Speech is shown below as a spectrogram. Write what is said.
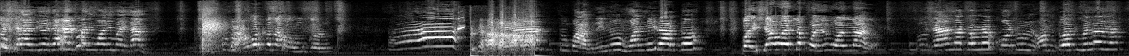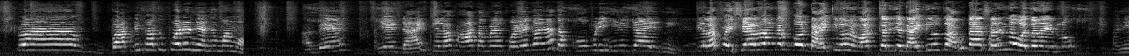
પૈસા આલ્યો, જાહેર થોડી મોરી મહિના ભાવર કે હોમ કરું. તું પાઘડી નું મન નહીં રાખતો? પૈસા હોય એટલે કોઈ મન ના તું જાણ ને તમે ખોટું આમ દોટ મેલે ને તો આ પાપડી ખાતું પડે ને એનું મનમાં અબે ये ढाई किलो हाथ हमारे पड़ेगा ना तो खोपड़ी हिल जाएगी પેલા પૈસા આલવા અંકલ પર ઢાઈ કિલો ની વાત કરી છે ઢાઈ કિલો તો આખું તારા શરીર ને વજન એટલું અને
